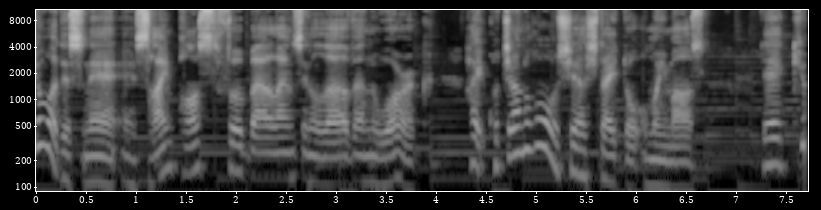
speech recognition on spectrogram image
今日はですね Signpost for Balance in Love and Work はいこちらの方をシェアしたいと思いますで今日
